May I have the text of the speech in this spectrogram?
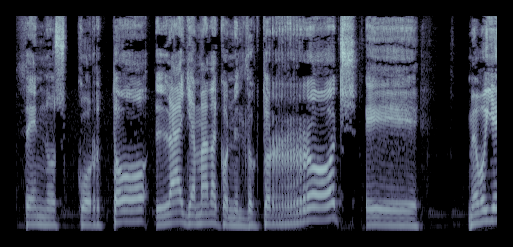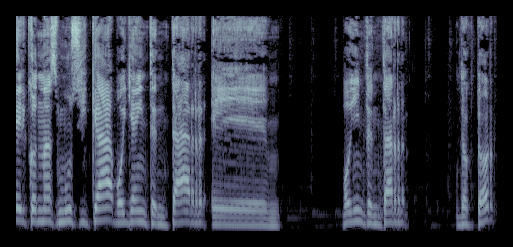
Se nos cortó la llamada con el doctor Roch. Eh, me voy a ir con más música. Voy a intentar. Eh, voy a intentar. Doctor.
